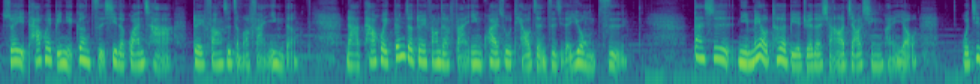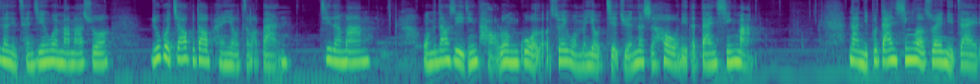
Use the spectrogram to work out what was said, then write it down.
所以她会比你更仔细的观察对方是怎么反应的。那她会跟着对方的反应，快速调整自己的用字。”但是你没有特别觉得想要交新朋友。我记得你曾经问妈妈说：“如果交不到朋友怎么办？”记得吗？我们当时已经讨论过了，所以我们有解决那时候你的担心嘛。那你不担心了，所以你在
